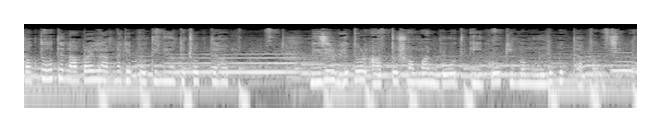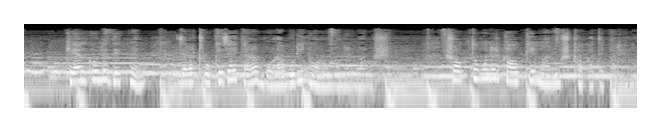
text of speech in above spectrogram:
শক্ত হতে না পারলে আপনাকে প্রতিনিয়ত ঠকতে হবে। নিজের ভেতর আত্মসম্মান, বোধ, ইগো কিংবা মূল্যবোধ থাকা উচিত। খেয়াল করলে দেখবেন যারা ঠকে যায় তারা বরাবরই নরম মনের মানুষ। শক্ত মনের কাউকে মানুষ ঠকাতে পারে না।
